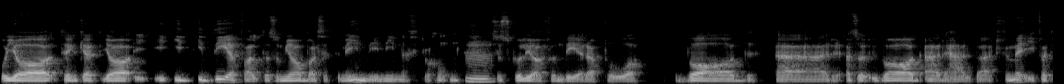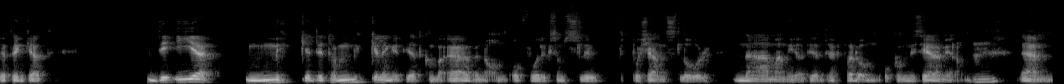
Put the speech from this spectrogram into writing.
Och jag tänker att jag, i, i, i det fallet, alltså om jag bara sätter mig in i Ninas situation. Mm. Så skulle jag fundera på vad är, alltså, vad är det här värt för mig? För att jag tänker att det är mycket, det tar mycket längre tid att komma över någon och få liksom slut på känslor när man hela tiden träffar dem och kommunicerar med dem. Mm.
